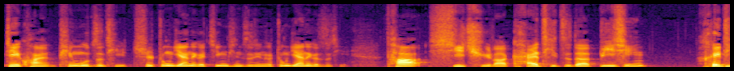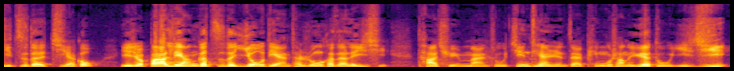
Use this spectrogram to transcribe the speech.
这款屏幕字体是中间那个精品字体那个中间那个字体，它吸取了楷体字的笔形、黑体字的结构，也就是把两个字的优点它融合在了一起，它去满足今天人在屏幕上的阅读以及。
